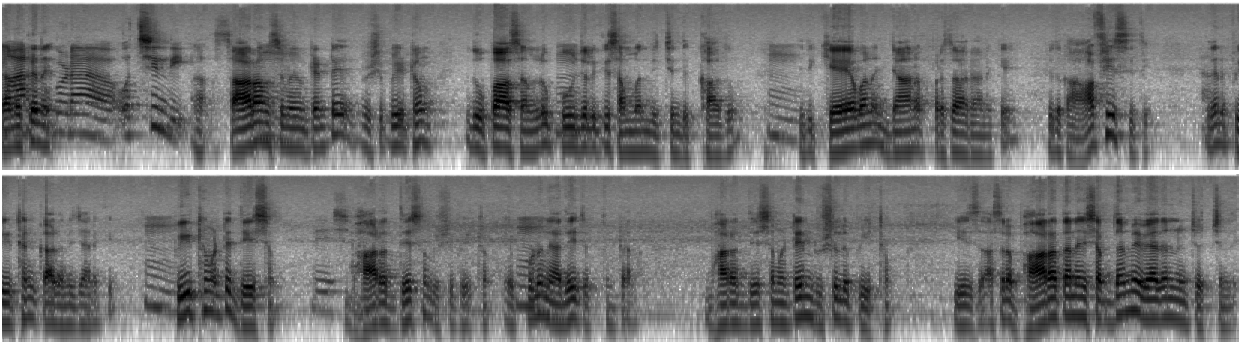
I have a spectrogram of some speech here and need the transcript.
కనుకనే- వచ్చింది. సారాంశం ఏమిటంటే ఋషిపీఠం ఇది ఉపాసనలు పూజలకి సంబంధించింది కాదు. ఇది కేవలం జ్ఞాన ప్రచారానికి ఇది ఒక ఆఫీస్ ఇది. ఇదని పీఠం కాదు నిజానికి. పీఠం అంటే దేశం. దేశం. భారతదేశం ఋషిపీఠం. ఎప్పుడు నేను అదే చెప్తుంటాను. భారతదేశం అంటే ఋషుల పీఠం. ఈ అసలు భారత్ అనే శబ్దమే వేదం నుంచి వచ్చింది.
